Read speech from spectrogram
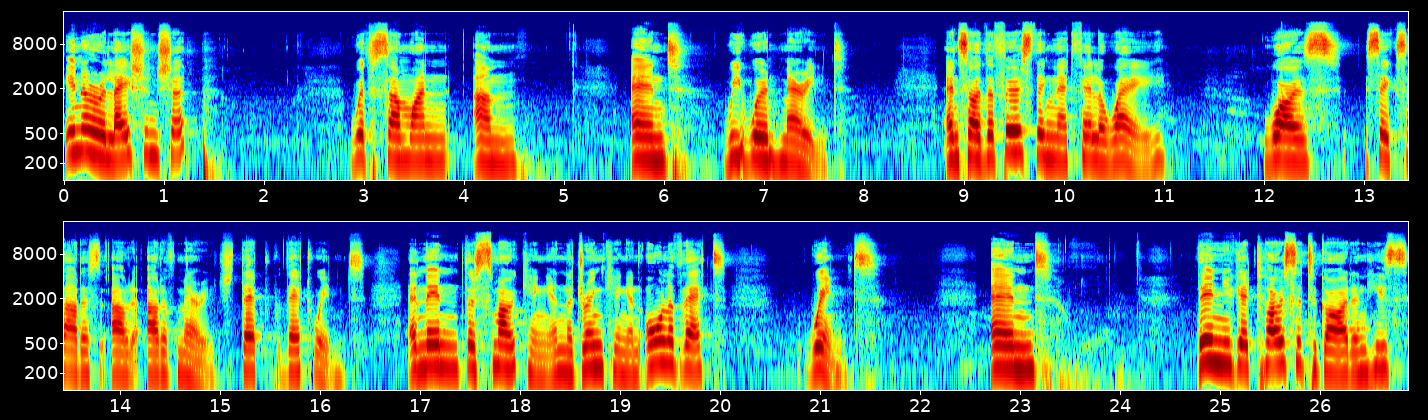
in a relationship with someone um, and we weren't married. And so the first thing that fell away was sex out of, out, out of marriage. That, that went. And then the smoking and the drinking and all of that went. And then you get closer to God, and He's,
